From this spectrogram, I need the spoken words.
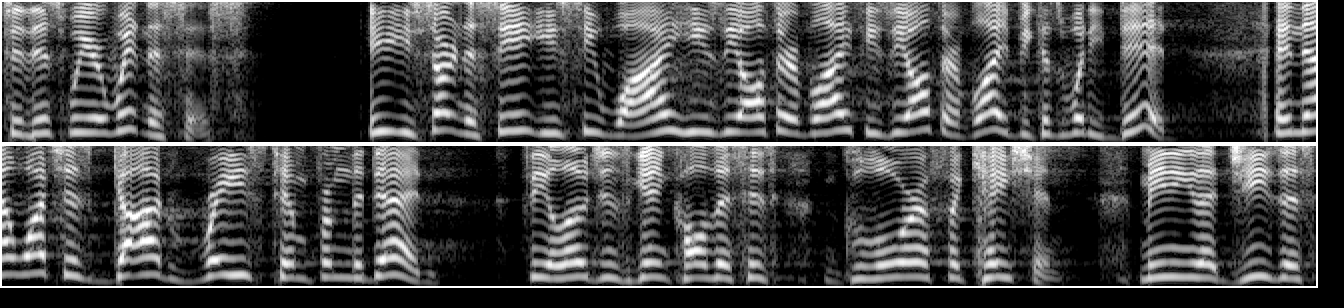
To this we are witnesses. You're starting to see it. You see why he's the author of life? He's the author of life because of what he did. And now watch this God raised him from the dead. Theologians again call this his glorification, meaning that Jesus,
